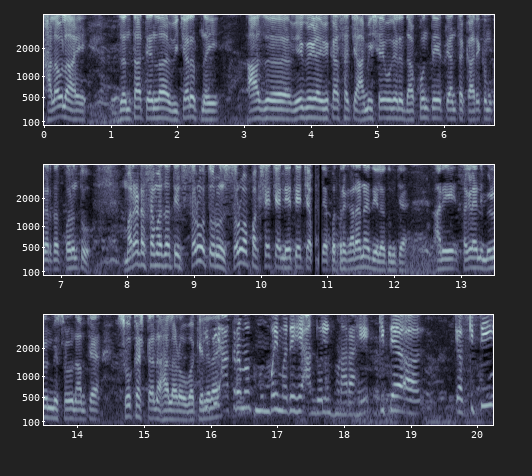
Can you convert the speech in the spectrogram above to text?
खालावला आहे. जनता त्यांना विचारत नाही. आज वेगवेगळ्या विकासाचे आमिषय वगैरे दाखवून ते त्यांचा कार्यक्रम करतात. परंतु मराठा समाजातील सर्व तरुण सर्व पक्षाच्या नेत्याच्या आपल्या पत्रकारांना दिलं तुमच्या. आणि सगळ्यांनी मिळून मिसळून आमच्या स्वकष्टानं हा लढा उभा केलेला आहे. आक्रमक मुंबईमध्ये हे आंदोलन होणार आहे? की त्या किती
